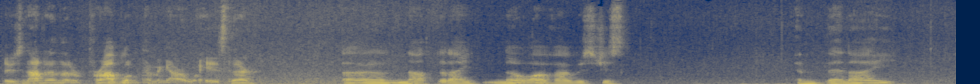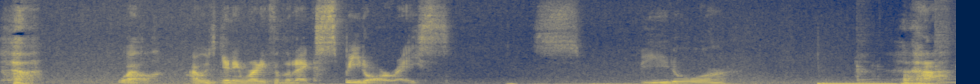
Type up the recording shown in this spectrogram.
There's not another problem coming our way, is there? Uh, not that I know of. I was just. And then I. Ha! well, I was getting ready for the next Speedor race. Speedor? Haha.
